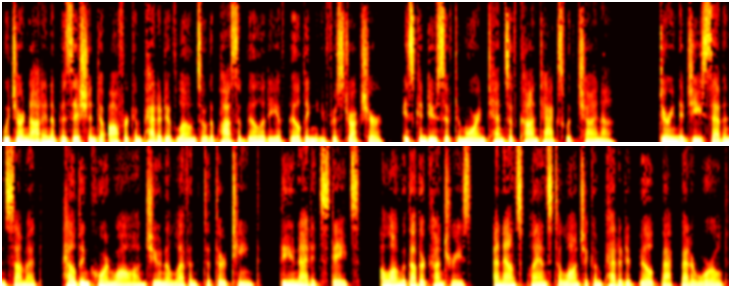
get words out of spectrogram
which are not in a position to offer competitive loans or the possibility of building infrastructure, is conducive to more intensive contacts with China. During the G7 summit, held in Cornwall on June 11 to 13, the United States, along with other countries, announced plans to launch a competitive Build Back Better World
